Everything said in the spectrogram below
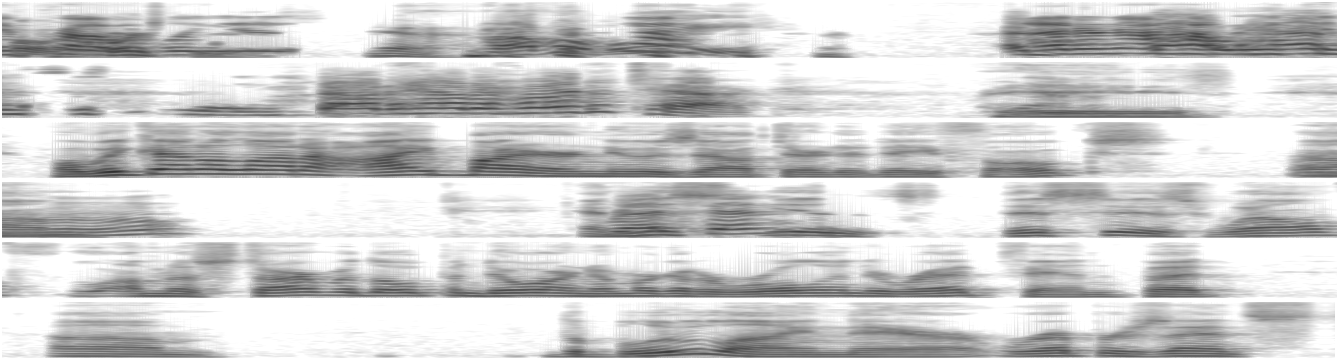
It Oh, probably it is. yeah, Probably. I don't know how we About can had, sustain. about had a heart attack. Jeez. Well, we got a lot of iBuyer news out there today, folks. Um, Mhm. And this is this is well, I'm going to start with Opendoor, and then we're going to roll into Redfin. But um, the blue line there represents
